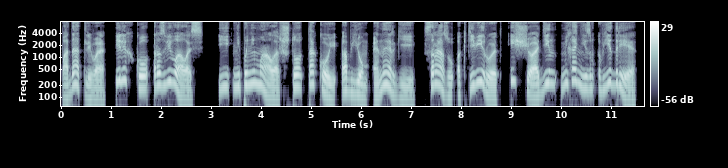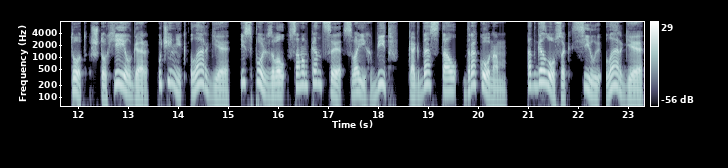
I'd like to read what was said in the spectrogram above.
податливо и легко развивалось, и не понимала, что такой объем энергии сразу активирует еще один механизм в ядре, тот, что Хейлгар, ученик Ларгия, использовал в самом конце своих битв, когда стал драконом. Отголосок силы Ларгия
